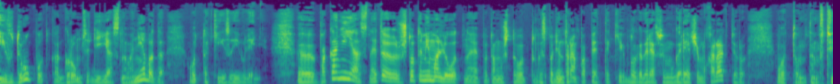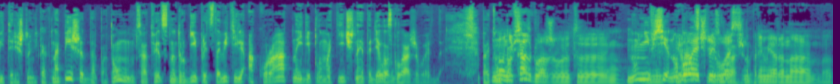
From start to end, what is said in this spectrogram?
И вдруг, вот как гром среди ясного неба, да, вот такие заявления. Э, пока не ясно, это что-то мимолетное, потому что вот господин Трамп, опять-таки, благодаря своему горячему характеру, вот он там в Твиттере что-нибудь как напишет, да, потом, соответственно, другие представители аккуратно и дипломатично это дело сглаживают. Да. Поэтому ну, пока... не все сглаживают. Э, ну, не все, но бывает, что и власти, например, на э,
